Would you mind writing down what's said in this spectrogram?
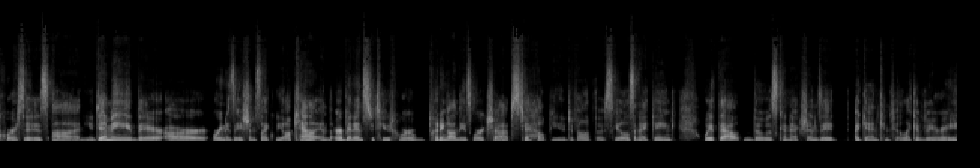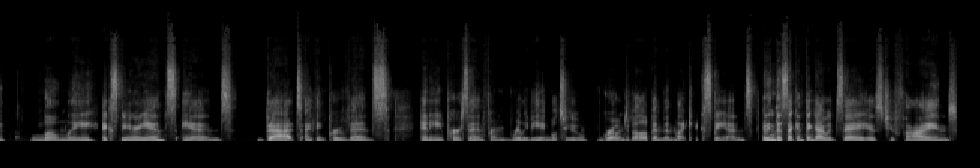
courses on Udemy, there are organizations like We All Count and the Urban Institute who are putting on these workshops to help you develop those skills. And I think without those connections, it again can feel like a very lonely experience. And that I think prevents any person from really being able to grow and develop and then like expand. I think the second thing I would say is to find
